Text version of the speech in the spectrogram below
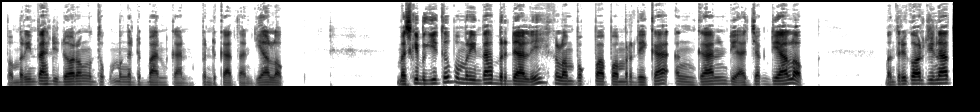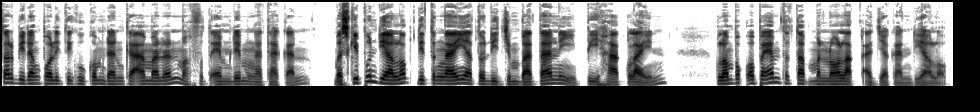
Pemerintah didorong untuk mengedepankan pendekatan dialog. Meski begitu, pemerintah berdalih kelompok Papua Merdeka enggan diajak dialog. Menteri Koordinator Bidang Politik Hukum dan Keamanan Mahfud MD mengatakan Meskipun dialog ditengahi atau dijembatani pihak lain, kelompok OPM tetap menolak ajakan dialog.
